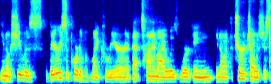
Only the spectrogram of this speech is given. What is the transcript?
you know, she was very supportive of my career. At that time, I was working, you know, at the church. I was just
